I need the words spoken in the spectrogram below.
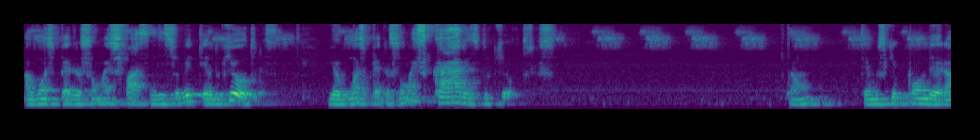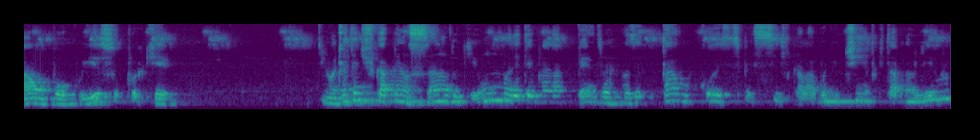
Algumas pedras são mais fáceis de se obter do que outras. E algumas pedras são mais caras do que outras. Então, temos que ponderar um pouco isso, porque não adianta a gente ficar pensando que uma determinada pedra vai fazer tal coisa específica lá, bonitinha, porque estava no livro,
